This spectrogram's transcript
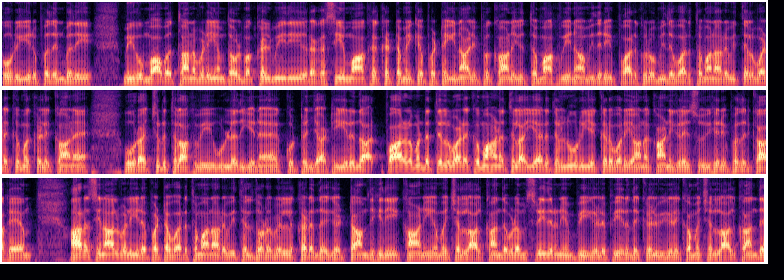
கோரியிருப்பது என்பது மிகவும் ஆபத்தான விடயம். தமிழ் மக்கள் மீது ரகசியமாக கட்டமைக்கப்பட்ட இன அழிப்புக்கான யுத்தமாகவே நாம் இதனை பார்க்கிறோம். இந்த வர்த்தமான அறிவித்தல் வடக்கு மக்களுக்கான ஒரு அச்சுறுத்தலாகவே உள்ளது என குற்றஞ்சாட்டியிருந்தார் பாராளுமன்றத்தில் வடக்கு மாகாணத்தில் ஐயாயிரத்து எழுநூறு ஏக்கர் வரையான காணிகளை சுவீகரிப்பதற்காக அரசினால் வெளியிடப்பட்ட வர்த்தமான அறிவித்தல் தொடர்பில் கடந்த எட்டாம் தேதி காணி அமைச்சர் லால்காந்தவிடம் ஸ்ரீதரன் எம்பி எழுப்பியிருந்த கேள்விகளுக்கு அமைச்சர் லால்காந்த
